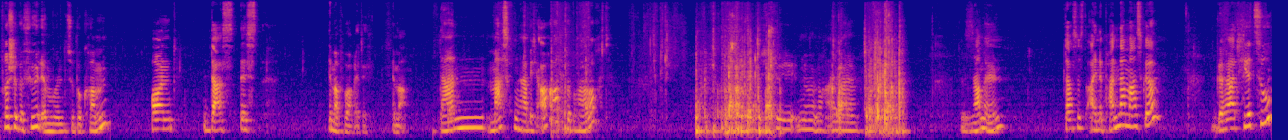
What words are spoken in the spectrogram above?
frische Gefühl im Mund zu bekommen. Und das ist immer vorrätig, immer. Dann Masken habe ich auch aufgebraucht. Ich will nur noch einmal sammeln. Das ist eine Panda-Maske, gehört hierzu.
